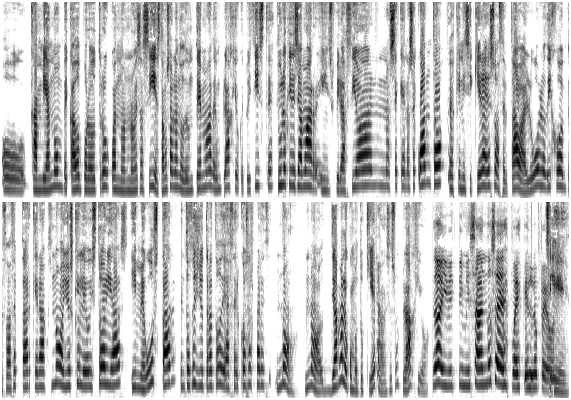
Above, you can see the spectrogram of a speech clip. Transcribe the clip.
o cambiando un pecado por otro cuando no es así. Estamos hablando de un tema, de un plagio que tú hiciste, tú lo quieres llamar inspiración, no sé qué, no sé cuánto, pero es que ni siquiera eso aceptaba. Luego lo dijo, empezó a aceptar que era, no, yo es que leo historias y me gustan, entonces yo trato de hacer cosas parecidas. No, no, llámalo como tú quieras, es un plagio. No, y victimizándose después, que es lo peor. Sí,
